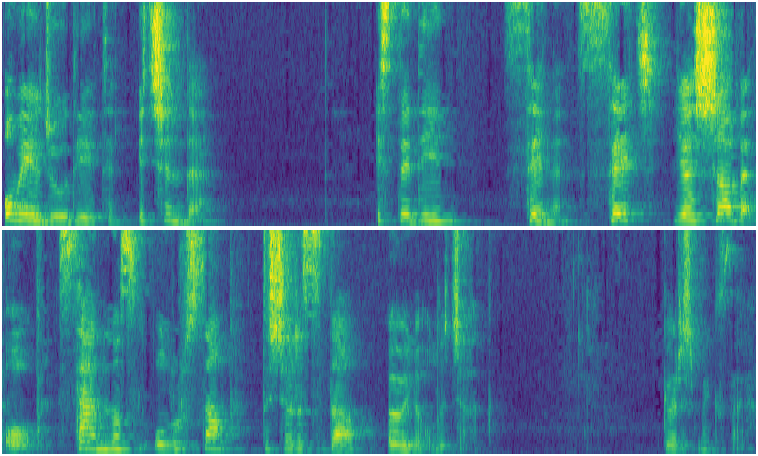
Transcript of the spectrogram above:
O mevcudiyetin içinde istediğin seni seç, yaşa ve ol. Sen nasıl olursan dışarısı da öyle olacak. Görüşmek üzere.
